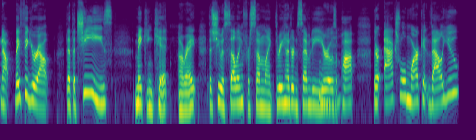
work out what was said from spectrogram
Now, they figure out that the cheese making kit, all right, that she was selling for some like 370 euros a pop, their actual market value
